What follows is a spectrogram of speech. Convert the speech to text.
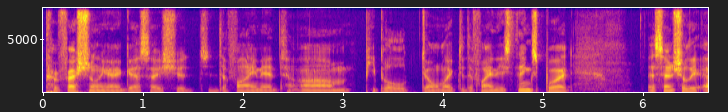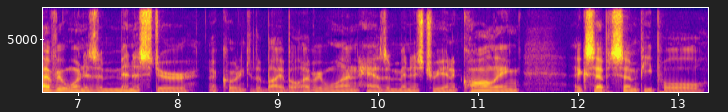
professionally. I guess I should define it. Um, people don't like to define these things, but essentially, everyone is a minister according to the Bible. Everyone has a ministry and a calling, except some people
